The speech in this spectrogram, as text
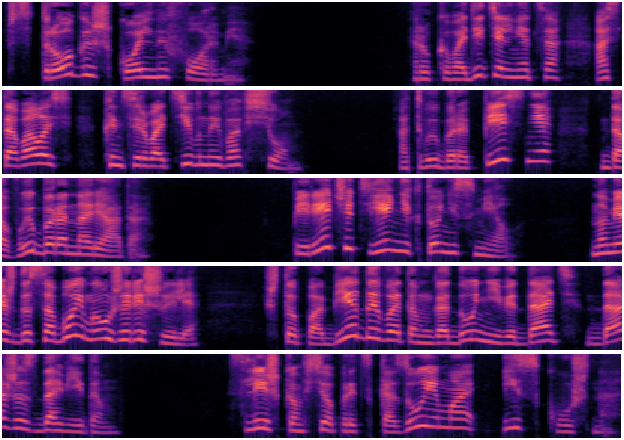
в строгой школьной форме. Руководительница оставалась консервативной во всем, от выбора песни до выбора наряда. Перечить ей никто не смел. Но между собой мы уже решили, что победы в этом году не видать даже с Давидом. Слишком все предсказуемо и скучно.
